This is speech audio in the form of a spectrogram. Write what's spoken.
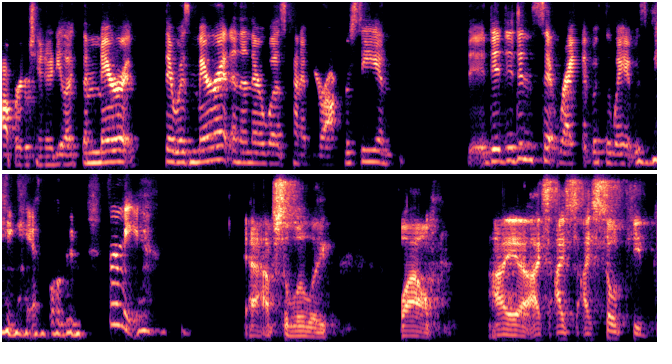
opportunity. Like the merit, there was merit and then there was kind of bureaucracy and it, it didn't sit right with the way it was being handled and for me. Yeah, absolutely. Wow. I, uh, I, I, I still keep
